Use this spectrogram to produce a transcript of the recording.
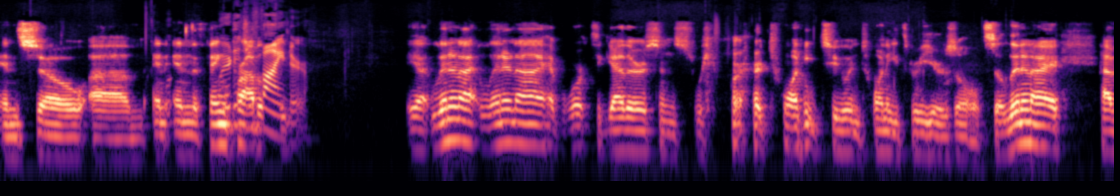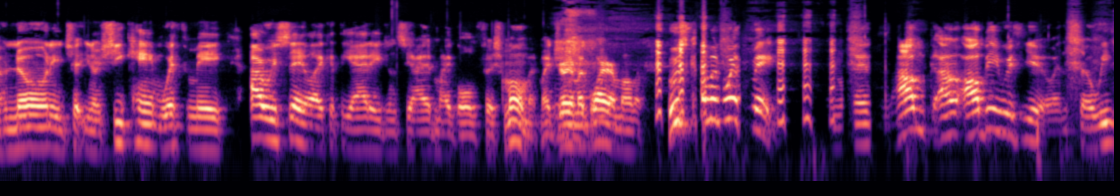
And so, um, and and the thing, where did probably, you find her? Yeah, Lynn and I, Lynn and I have worked together since we were 22 and 23 years old. So Lynn and I have known each. You know, she came with me. I always say, like at the ad agency, I had my goldfish moment, my Jerry Maguire moment. Who's coming with me? And I'll, I'll, I'll be with you. And so we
